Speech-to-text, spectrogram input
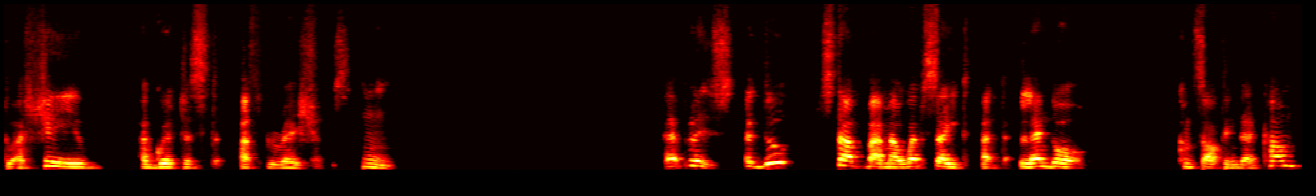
to achieve our greatest aspirations. Hmm. Uh, please uh, do stop by my website at lendorconsulting.com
